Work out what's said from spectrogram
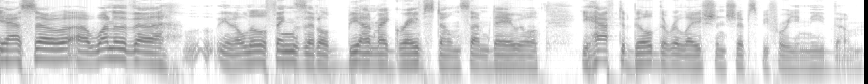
Yeah, so uh, one of the you know little things that'll be on my gravestone someday will you have to build the relationships before you need them.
